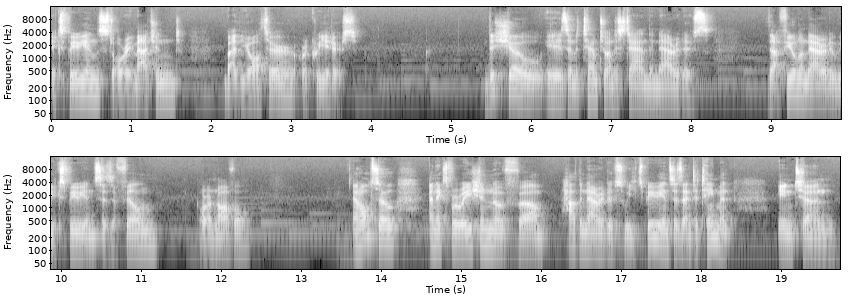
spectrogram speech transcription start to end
experienced or imagined by the author or creators. This show is an attempt to understand the narratives that fuel a narrative we experience as a film or a novel, and also an exploration of um, how the narratives we experience as entertainment in turn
